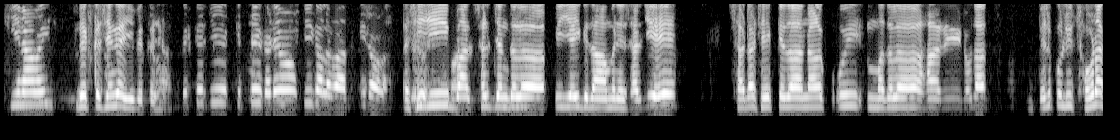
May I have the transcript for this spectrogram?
ਕੀ ਨਾਮ ਹੈ ਜੀ? ਬਿੱਕਰ ਸਿੰਘ ਹੈ ਜੀ ਬਿੱਕਰ ਸਿੰਘ। ਬਿੱਕਰ ਜੀ ਕਿੱਥੇ ਖੜੇ ਹੋ? ਕੀ ਗੱਲਬਾਤ ਕੀ ਰੌਲਾ? ਅਸੀਂ ਜੀ ਬਾਂਸਲ ਜੰਗਲ ਪੀਆਈ ਗੋਦਾਮ ਨੇ ਸਰ ਜੀ ਇਹ। ਸਾਡਾ ਠੇਕੇਦਾਰ ਨਾਲ ਕੋਈ ਮਤਲਬ ਹਰ ਰੇਟ ਉਹਦਾ ਬਿਲਕੁਲ ਹੀ ਥੋੜਾ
